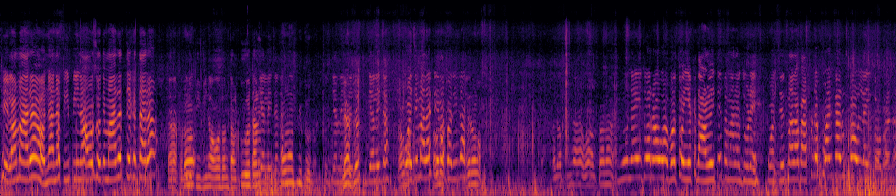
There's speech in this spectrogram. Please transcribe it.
ઠેલા મારે નાના પીપી ના આવો છો તે મારે તે કે તારા? ટીવી નો હોય તારે? લઈ જા કોણ હતો લઈ જા લઈ જા. ઓજે મારા ઠેલા ભરી એ રહો. અને આ પીના હવે આવતા ના હું નહીં જો રહું, હવે તો એક દાડો તે તમારા જોડે જ મારા બાપને ફોન કરું, કહું, લઈ તો મને.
